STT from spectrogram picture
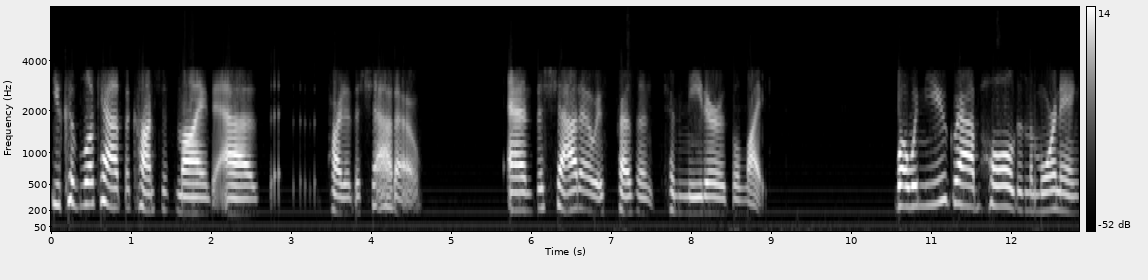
You could look at the conscious mind as part of the shadow, and the shadow is present to meter the light. Well, when you grab hold in the morning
